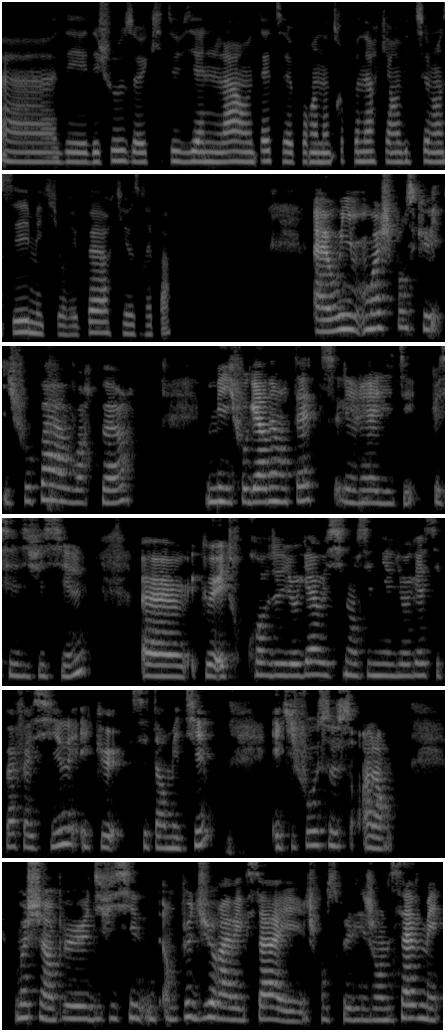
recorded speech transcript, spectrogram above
des, des, choses qui te viennent là en tête pour un entrepreneur qui a envie de se lancer mais qui aurait peur, qui n'oserait pas? Ah oui, moi je pense qu'il ne faut pas avoir peur, mais il faut garder en tête les réalités, que c'est difficile, euh, que être prof de yoga aussi, d'enseigner le yoga, c'est pas facile et que c'est un métier et qu'il faut se. Alors, moi je suis un peu difficile, un peu dure avec ça et je pense que les gens le savent, mais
